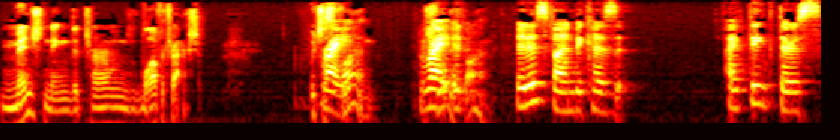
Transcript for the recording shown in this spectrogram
mentioning the term law of attraction which right. is fun. It's right. Really it, fun. it is fun because I think there's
